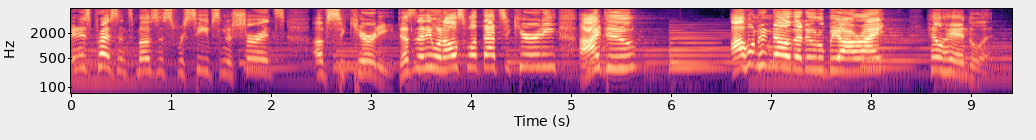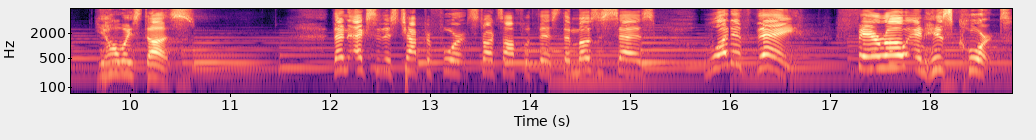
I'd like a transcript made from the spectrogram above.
In his presence, Moses receives an assurance of security. Doesn't anyone else want that security? I do. I want to know that it'll be all right. He'll handle it. He always does. Then Exodus chapter 4 starts off with this. Then Moses says, What if they, Pharaoh and his court,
